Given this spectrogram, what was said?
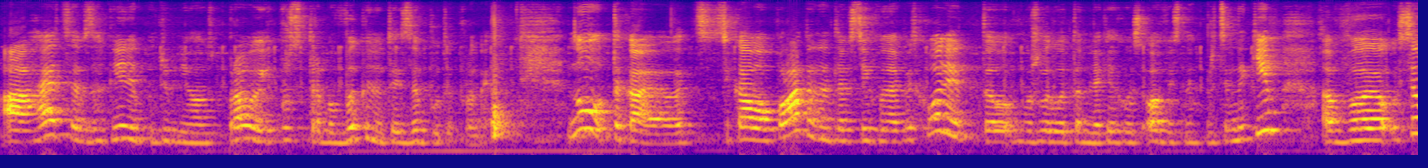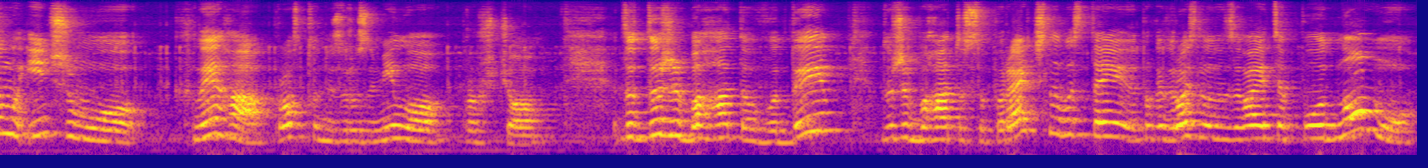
А Г це взагалі не потрібні вам справи, їх просто треба викинути і забути про них. Ну, така цікава порада, не для всіх вона підходить, то можливо там для якихось офісних працівників. В усьому іншому книга просто незрозуміло про що. Тут дуже багато води, дуже багато суперечливостей. Наприклад, розділ називається по одному.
